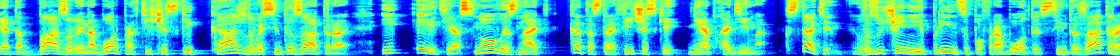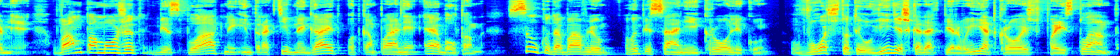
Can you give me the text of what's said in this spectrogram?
Это базовый набор практически каждого синтезатора, и эти основы знать катастрофически необходимо. Кстати, в изучении принципов работы с синтезаторами вам поможет бесплатный интерактивный гайд от компании Ableton. Ссылку добавлю в описании к ролику. Вот что ты увидишь, когда впервые откроешь Faceplant.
